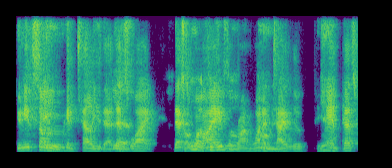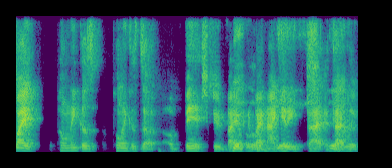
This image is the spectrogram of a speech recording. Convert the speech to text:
You need someone who can tell you that. That's why. That's why LeBron wanted um, Ty Lue, Yeah. and that's why Pelinka's Pelinka's a, a bitch, dude, by Yeah, by not getting yeah, Ty, yeah. Ty Lue.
